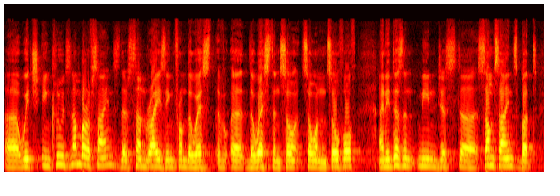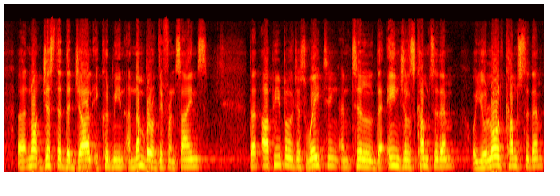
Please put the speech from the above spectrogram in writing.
uh, which includes number of signs. There's sun rising from the west, uh, the west, and so, so on and so forth. And it doesn't mean just uh, some signs, but uh, not just the Dajjal. It could mean a number of different signs. That are people just waiting until the angels come to them or your Lord comes to them,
